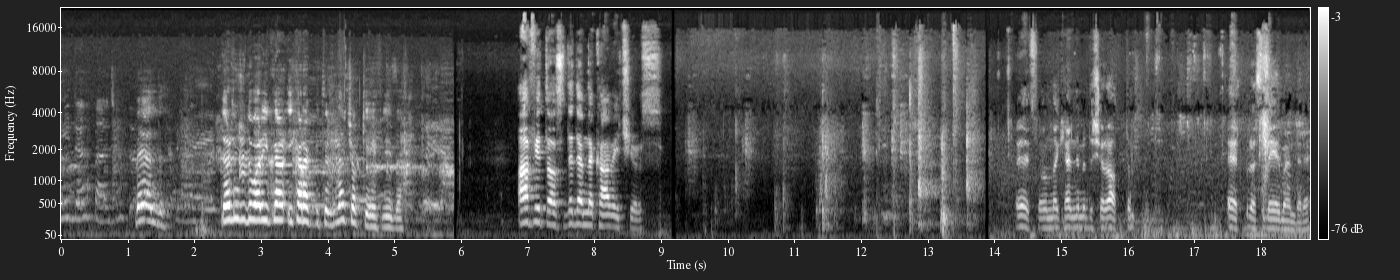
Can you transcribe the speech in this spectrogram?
İyiydi bence. Beğendim. Dördüncü duvarı yıkar, yıkarak bitirdiler. Çok keyifliydi. Afiyet olsun. Dedemle kahve içiyoruz. Evet sonunda kendimi dışarı attım. Evet burası Değirmendere.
